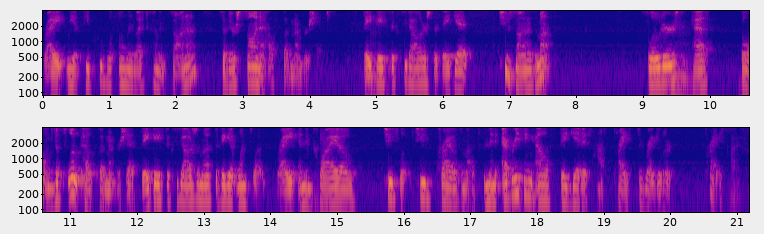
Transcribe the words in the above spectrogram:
right? We have people who only like to come in sauna, so they're sauna health club memberships. They pay Mm. $60, but they get two saunas a month. Floaters Mm. have belong to the float health club membership. They pay $60 a month, but they get one float, right? And then cryo, two two cryos a month. And then everything else they get at half price, the regular price. Nice,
